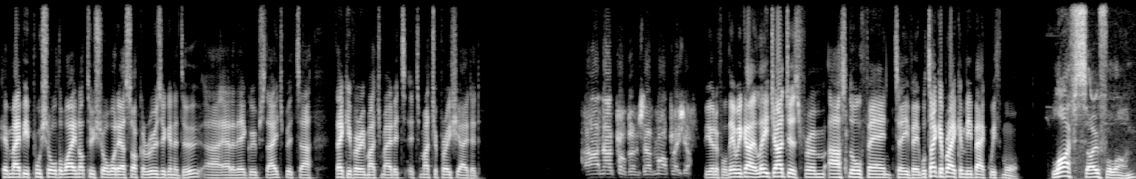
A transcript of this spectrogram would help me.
can maybe push all the way. Not too sure what our Socceroos are going to do uh, out of their group stage, but uh, Thank you very much, mate. It's it's much appreciated. Uh, no problems. Uh, my pleasure. Beautiful. There we go. Lee Judges from Arsenal Fan TV. We'll take a break and be back with more. Life's so full on.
